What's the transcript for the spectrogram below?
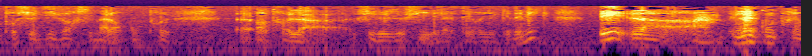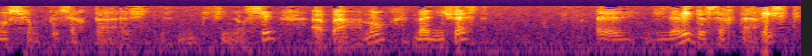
entre ce divorce malencontreux entre la philosophie et la théorie économique et l'incompréhension que certains financiers apparemment manifestent vis-à-vis de certains risques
